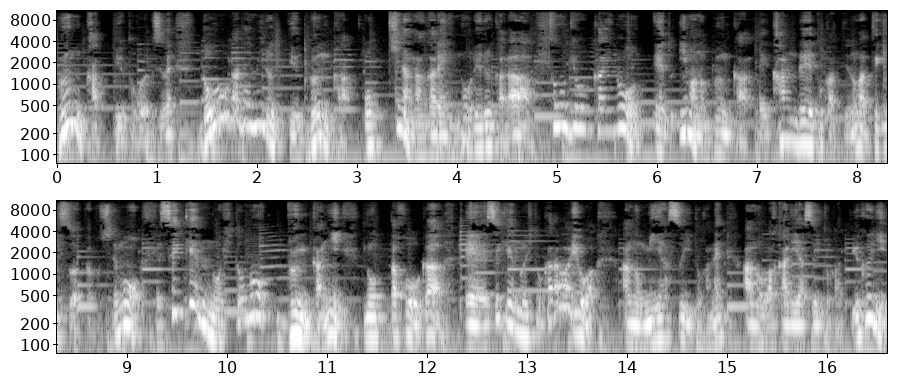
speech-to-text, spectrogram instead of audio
文化っていうところですよね。動画で見るっていう文化、大きな流れに乗れるから、その業界の、えっ、ー、と、今の文化、え慣例とかっていうのがテキストだったとしても、世間の人の文化に乗った方が、えー、世間の人からは、要は、あの、見やすいとかね、あの、わかりやすいとかっていうふうに、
